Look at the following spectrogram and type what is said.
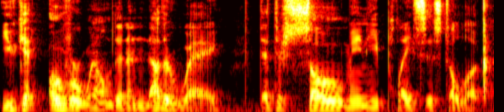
you get overwhelmed in another way that there's so many places to look.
